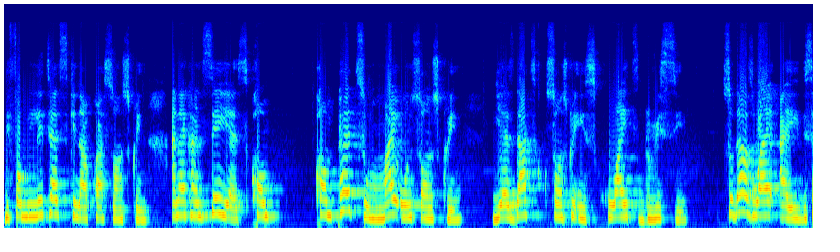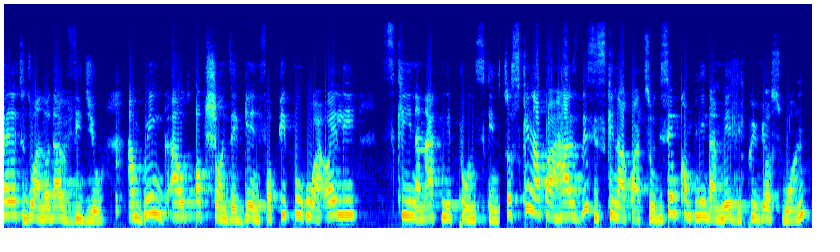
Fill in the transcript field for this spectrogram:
the formulated Skin Aqua sunscreen. And I can say yes, com compared to my own sunscreen, yes, that sunscreen is quite greasy. So that's why I decided to do another video and bring out options again for people who are oily skin and acne prone skin. So skin aqua has this is skin aqua too the same company that made the previous one.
